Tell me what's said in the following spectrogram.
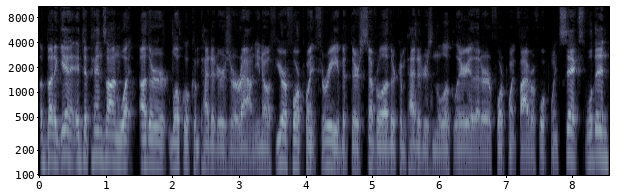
But again, it depends on what other local competitors are around. You know, if you're a 4.3, but there's several other competitors in the local area that are 4.5 or 4.6, well, then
